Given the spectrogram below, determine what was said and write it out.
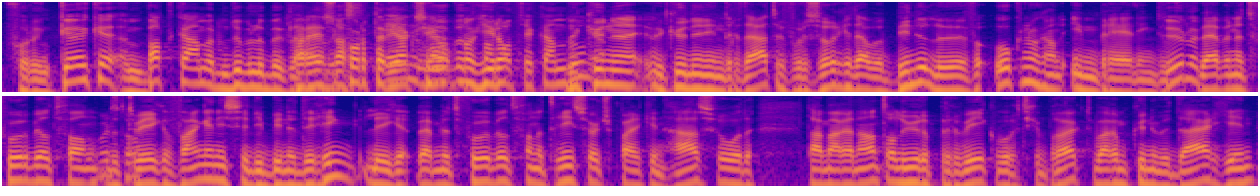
voor een keuken, een badkamer, een dubbele begeleiding. is een korte reactie ook nog van hierop. wat je kan We doen. kunnen, we kunnen inderdaad ervoor zorgen dat we binnen Leuven ook nog aan inbreiding doen. Tuurlijk. We hebben het voorbeeld van de twee gevangenissen die binnen de ring liggen. We hebben het voorbeeld van het researchpark in Haasrode, dat maar een aantal uren per week wordt gebruikt. Waarom kunnen we daar geen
